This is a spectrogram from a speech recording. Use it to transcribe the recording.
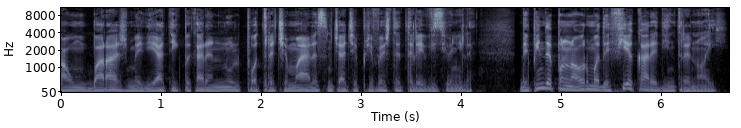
au un baraj mediatic pe care nu îl pot trece, mai ales în ceea ce privește televiziunile. Depinde până la urmă de fiecare dintre noi,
